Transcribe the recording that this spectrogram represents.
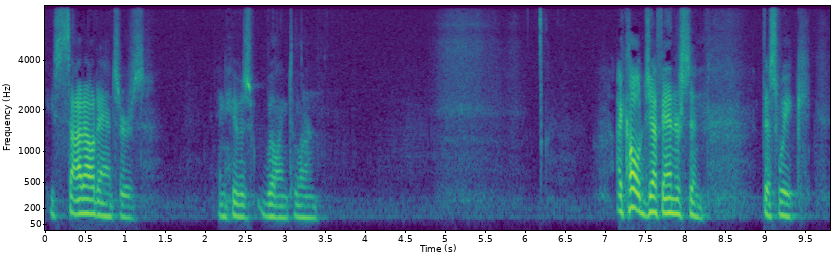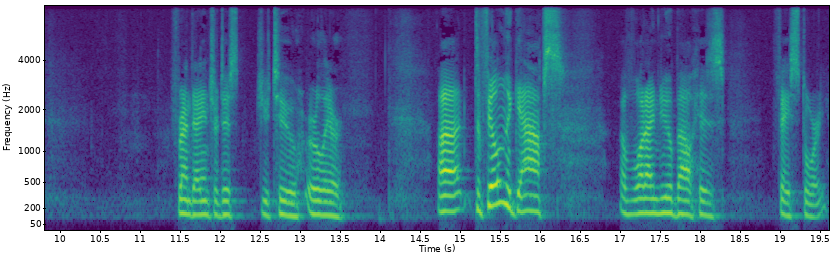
He sought out answers and he was willing to learn. I called Jeff Anderson this week, friend I introduced you to earlier, uh, to fill in the gaps of what I knew about his faith story.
